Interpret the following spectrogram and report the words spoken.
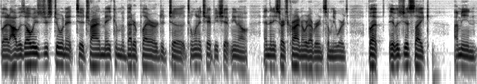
but I was always just doing it to try and make him a better player or to to, to win a championship, you know. And then he starts crying or whatever in so many words. But it was just like, I mean,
